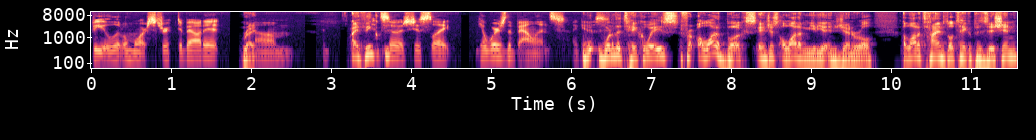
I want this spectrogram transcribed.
be a little more strict about it. Right. Um I think so it's just like yeah, where's the balance? I guess one of the takeaways from a lot of books and just a lot of media in general, a lot of times they'll take a position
